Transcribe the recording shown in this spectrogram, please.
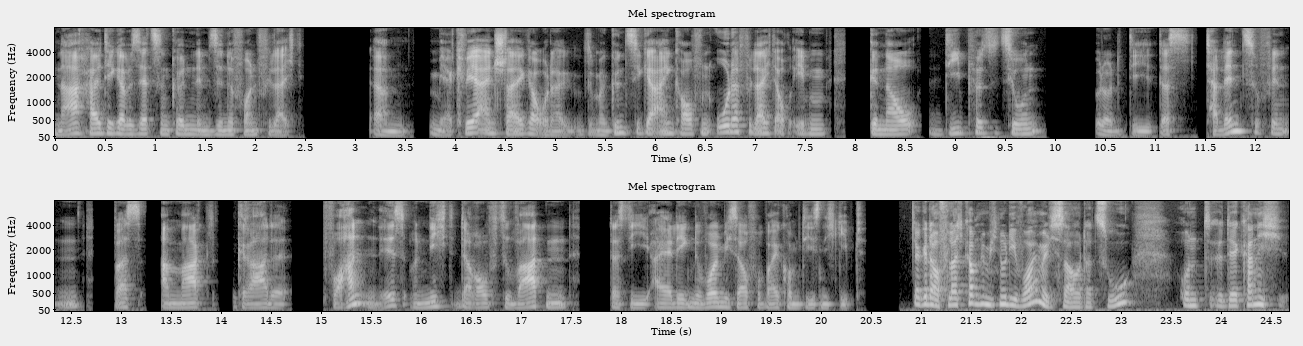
nachhaltiger besetzen können, im Sinne von vielleicht ähm, mehr Quereinsteiger oder günstiger einkaufen oder vielleicht auch eben genau die Position oder die, das Talent zu finden, was am Markt gerade vorhanden ist und nicht darauf zu warten, dass die eierlegende Wollmilchsau vorbeikommt, die es nicht gibt. Ja, genau. Vielleicht kommt nämlich nur die Wollmilchsau dazu und äh, der kann ich,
